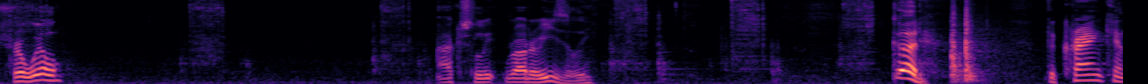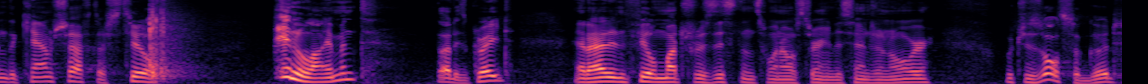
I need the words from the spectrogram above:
Sure will. Actually, rather easily. Good. The crank and the camshaft are still in alignment. That is great. And I didn't feel much resistance when I was turning this engine over, which is also good.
